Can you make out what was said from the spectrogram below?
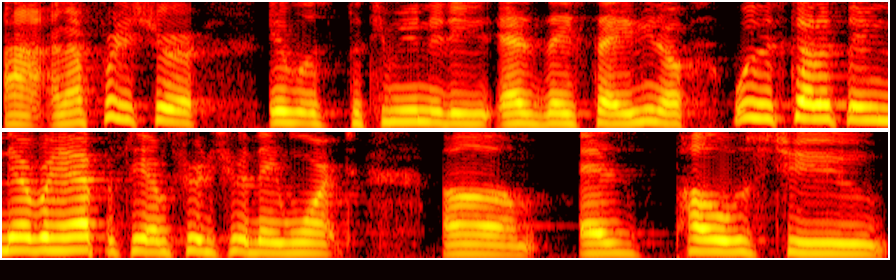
and I'm pretty sure it was the community as they say, you know, well this kind of thing never happens here. I'm pretty sure they weren't um, as opposed to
